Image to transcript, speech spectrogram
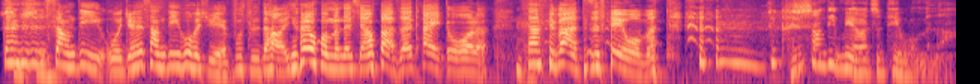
但是上帝，我觉得上帝或许也不知道，因为我们的想法实在太多了，他没办法支配我们。可是上帝没有要支配我们啊！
